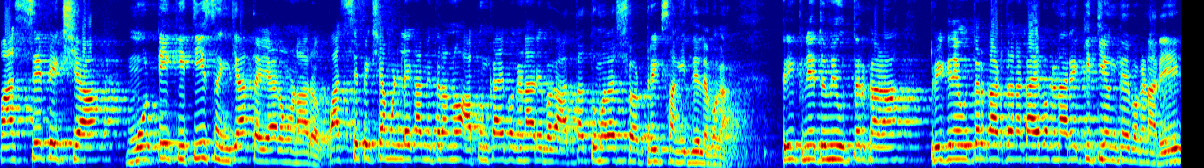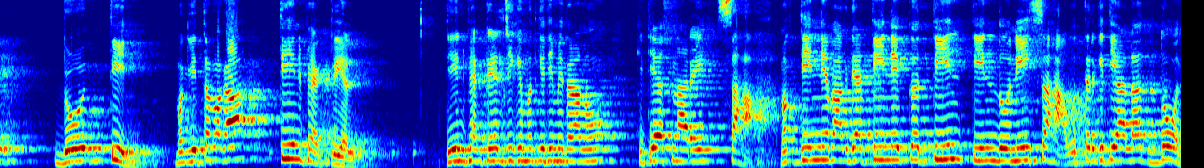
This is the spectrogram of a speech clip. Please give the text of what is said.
पाचशेपेक्षा मोठी किती संख्या तयार होणार? पाचशेपेक्षा म्हणले का मित्रांनो? आपण काय बघणार आहे बघा. आता तुम्हाला शॉर्ट ट्रिक सांगितलेलं आहे बघा. ट्रिकने तुम्ही उत्तर काढा. ट्रिकने उत्तर काढताना काय बघणार आहे? किती अंक आहे बघणार एक दोन तीन. मग इथं बघा तीन फॅक्टरियल तीन फॅक्टरियलची किंमत किती मित्रांनो? किती असणार आहे? सहा. मग तीनने भाग द्या तीन एक तीन तीन दोन्ही सहा. उत्तर किती आलं? दोन.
